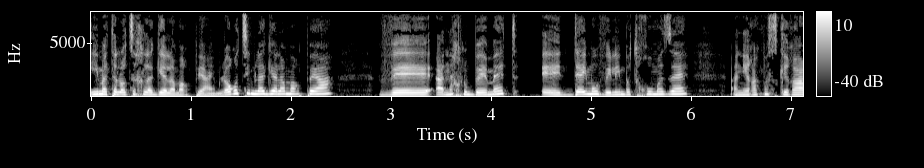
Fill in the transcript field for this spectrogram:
אם אתה לא צריך להגיע למרפאה, הם לא רוצים להגיע למרפאה. ואנחנו באמת אה, די מובילים בתחום הזה. אני רק מזכירה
